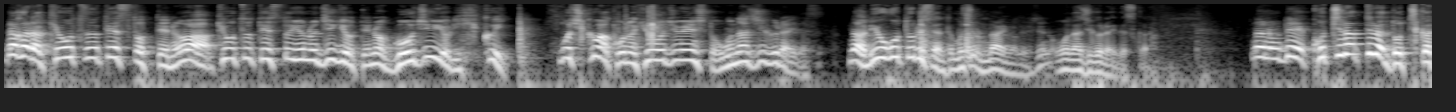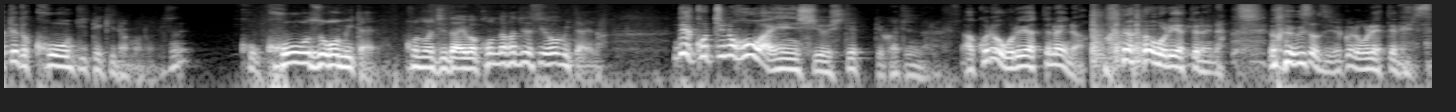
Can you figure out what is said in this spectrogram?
だから共通テストっていうのは、共通テスト用の授業っていうのは50より低い。もしくはこの標準演習と同じぐらいです。だから両方取る必要なんてもちろんないわけですよね。同じぐらいですから。なので、こちらっていうのはどっちかっていうと講義的なものですね。こう構造みたいな。この時代はこんな感じですよ、みたいな。で、こっちの方は演習してっていう感じになるわけです。あ、これ俺やってないな。俺やってないな。嘘ついてこれ俺やってないです。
